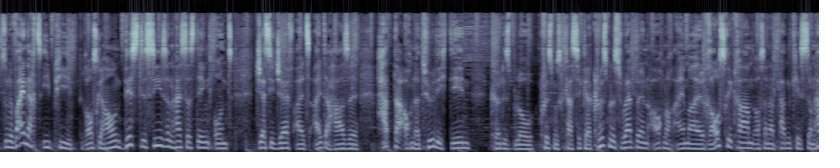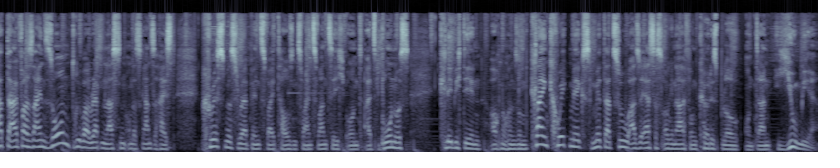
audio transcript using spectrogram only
so eine Weihnachts-EP rausgehauen. This the Season heißt das Ding. Und Jesse Jeff als alter Hase hat da auch natürlich den Curtis Blow Christmas-Klassiker Christmas Rappin auch noch einmal rausgekramt aus seiner Plattenkiste und hat da einfach seinen Sohn drüber rappen lassen. Und das Ganze heißt Christmas Rappin 2022. Und als Bonus klebe ich den auch noch in so einem kleinen Quick Mix mit dazu. Also erst das Original von Curtis Blow und dann Yumir.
